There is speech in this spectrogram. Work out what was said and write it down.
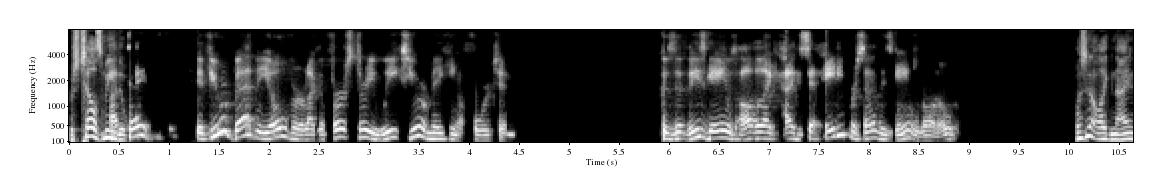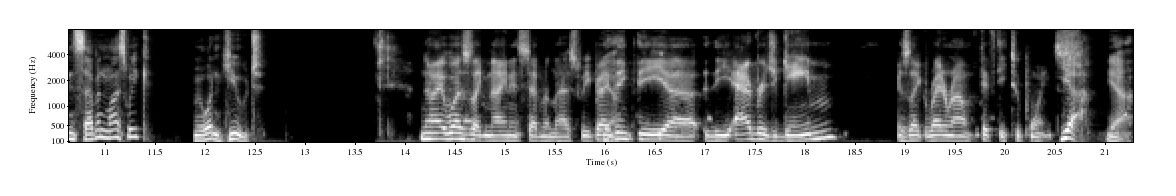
which tells me I'd that say, if you were betting the over like the first three weeks, you were making a fortune. Because these games, all like like I said, eighty percent of these games are going over. wasn't it like nine and seven last week? I mean, it wasn't huge. No, it was like nine and seven last week, but Yeah. I think the uh, the average game is like right around fifty two points. Yeah, yeah.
